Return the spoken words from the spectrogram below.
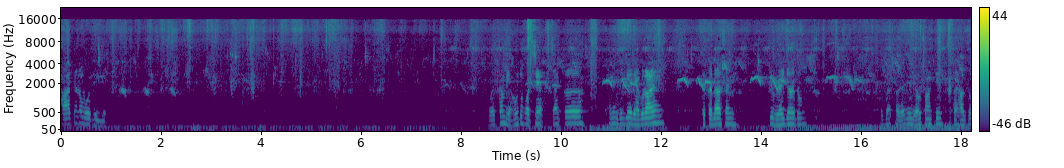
હાથ તો બહુ થઈ ગયો. વેલકમ બી આવું તો પડશે કારણ કે અમુક જગ્યાએ રેગડો આવે તે કદાચ ટ્યુબ લઈ જતો તો કદાચ ફરજ જવું શાંતિ તો હાલ તો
